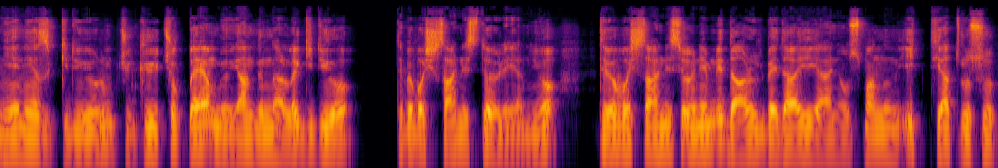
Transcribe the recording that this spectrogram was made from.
Niye ne yazık ki diyorum çünkü çok dayanmıyor yangınlarla gidiyor. Tepebaşı sahnesi de öyle yanıyor. Tepebaşı sahnesi önemli Darül Bedai yani Osmanlı'nın ilk tiyatrosu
